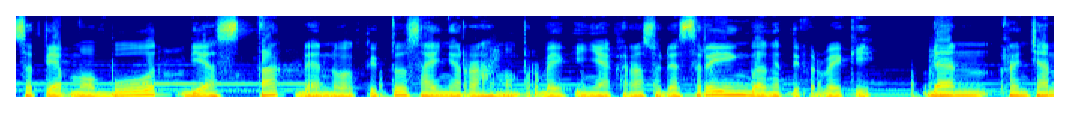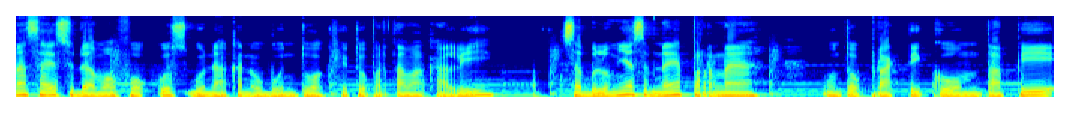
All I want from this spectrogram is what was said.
Setiap mau boot dia stuck dan waktu itu saya nyerah memperbaikinya karena sudah sering banget diperbaiki. Dan rencana saya sudah mau fokus gunakan Ubuntu waktu itu pertama kali. Sebelumnya sebenarnya pernah untuk praktikum tapi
